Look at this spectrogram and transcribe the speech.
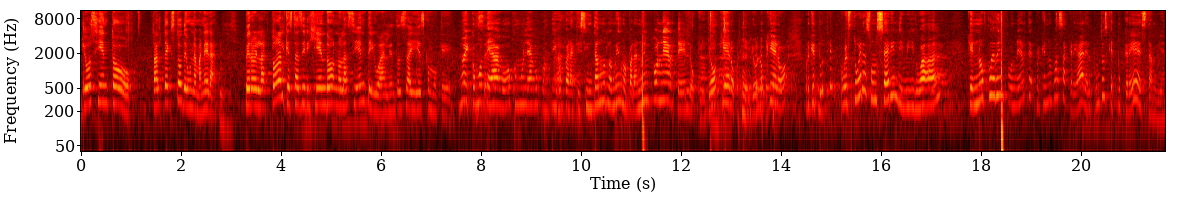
yo siento tal texto de una manera, pero el actor al que estás dirigiendo no la siente igual, entonces ahí es como que... No, ¿y cómo te hago? ¿Cómo le hago contigo para que sintamos lo mismo? Para no imponerte lo que yo quiero, porque yo lo quiero, porque tú, pues tú eres un ser individual que no puedo imponerte, porque no vas a crear, el punto es que tú crees también.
